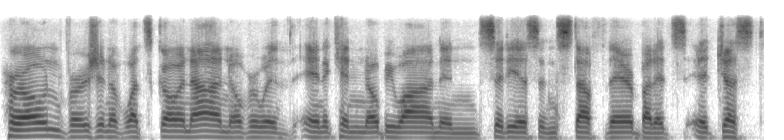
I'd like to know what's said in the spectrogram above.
her own version of what's going on over with Anakin and Obi-Wan and Sidious and stuff there, but it's it just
